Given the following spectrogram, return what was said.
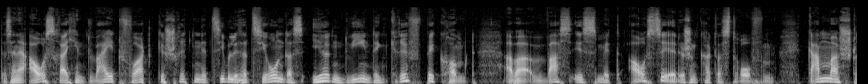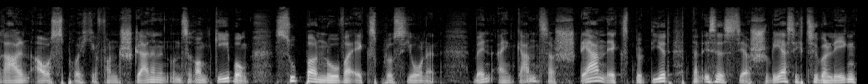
dass eine ausreichend weit fortgeschrittene Zivilisation das irgendwie in den Griff bekommt, aber was ist mit außerirdischen Katastrophen? Gammastrahlenausbrüche von Sternen in unserer Umgebung, Supernova-Explosionen. Wenn ein ganzer Stern explodiert, dann ist es sehr schwer, sich zu überlegen,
